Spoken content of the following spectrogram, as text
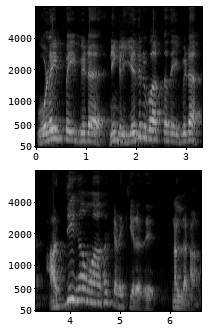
உழைப்பை விட நீங்கள் எதிர்பார்த்ததை விட அதிகமாக கிடைக்கிறது. நல்ல நாள்.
